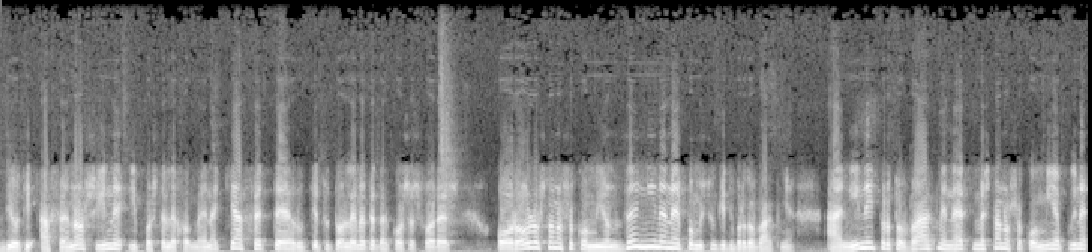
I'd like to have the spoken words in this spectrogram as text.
διότι αφενός είναι υποστελεχωμένα και αφετέρου, και του το λέμε 500 φορές, ο ρόλος των νοσοκομείων δεν είναι να υπομισθούν και την πρωτοβάθμια. Αν είναι η πρωτοβάθμια να έρθει μέσα στα νοσοκομεία που είναι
